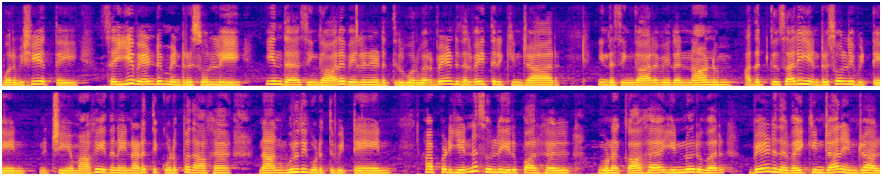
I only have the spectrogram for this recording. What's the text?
ஒரு விஷயத்தை செய்ய வேண்டும் என்று சொல்லி இந்த சிங்காரவேலனிடத்தில் ஒருவர் வேண்டுதல் வைத்திருக்கின்றார். இந்த சிங்காரவேலன் நானும் அதற்கு சரி என்று சொல்லிவிட்டேன். நிச்சயமாக இதனை நடத்தி கொடுப்பதாக நான் உறுதி கொடுத்து விட்டேன் அப்படி என்ன சொல்லி இருப்பார்கள் உனக்காக இன்னொருவர் வேண்டுதல் வைக்கின்றார் என்றால்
